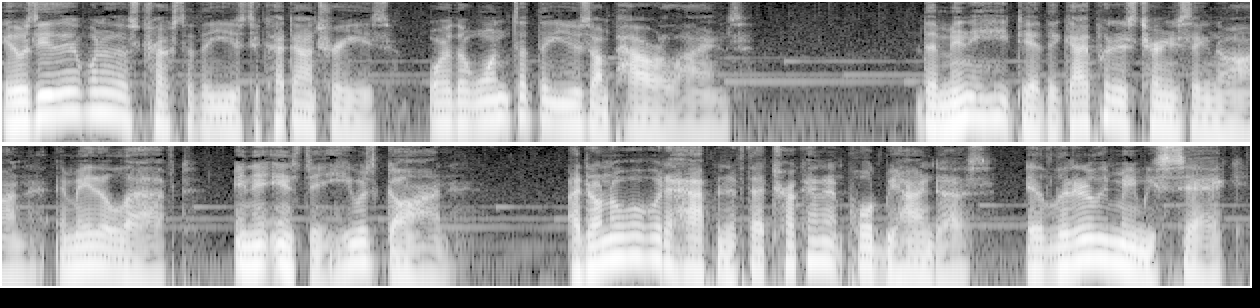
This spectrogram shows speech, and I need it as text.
It was either one of those trucks that they use to cut down trees, or the ones that they use on power lines. The minute he did, the guy put his turning signal on and made a left. In an instant, he was gone. I don't know what would have happened if that truck hadn't pulled behind us. It literally made me sick.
